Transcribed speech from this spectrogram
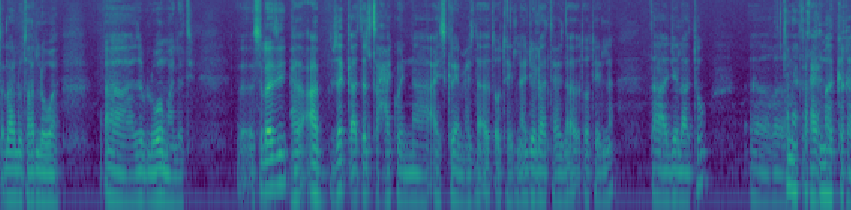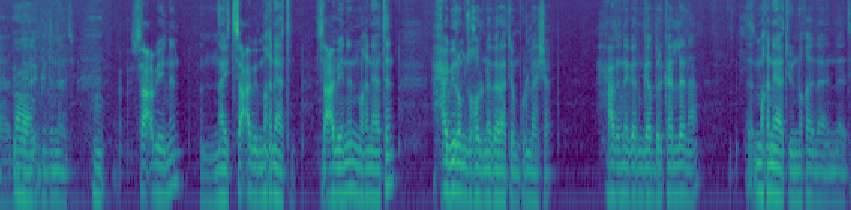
ጽላሎት ኣለዋ ዝብልዎ ማለት እዩ ስለዚ ኣብ ዘቃፅል ፀሓይ ኮይና ኣይስክሬም ሕዝና እጠው ተይልና ጀላቶ ሕዝና እጠው ተይልና እታ ጀላቶ ትመክኸያ ግድነት እዩ ሳዕቤንን ናይ ሳዕቤ ምክንያትን ሳዕቤንን ምክንያትን ሓቢሮም ዝኸዱ ነገራት እዮም ኩላሻብ ሓደ ነገር ንገብር ከለና ምክንያት እዩ ነቲ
